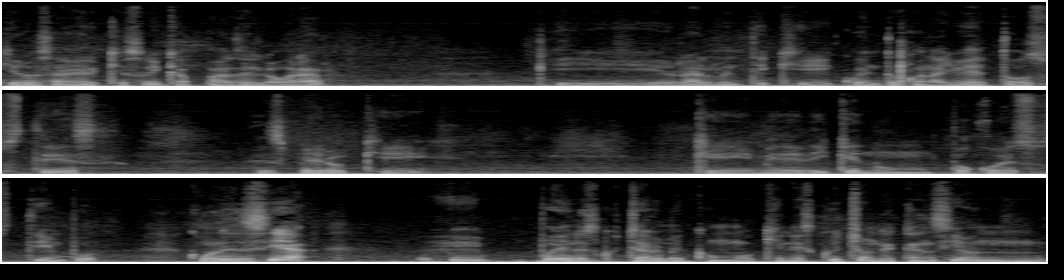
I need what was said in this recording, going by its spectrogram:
Quiero saber qué soy capaz de lograr y realmente que cuento con la ayuda de todos ustedes. Espero que, que me dediquen un poco de su tiempo. Como les decía, eh, pueden escucharme como quien escucha una canción,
